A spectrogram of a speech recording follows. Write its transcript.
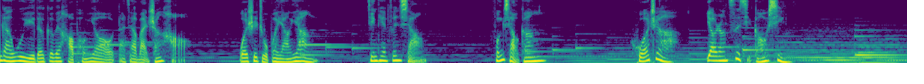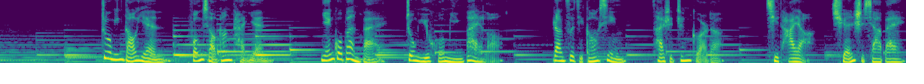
感物语的各位好朋友，大家晚上好，我是主播洋洋。今天分享冯小刚，活着要让自己高兴。著名导演冯小刚坦言，年过半百，终于活明白了，让自己高兴才是真格的，其他呀全是瞎掰。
